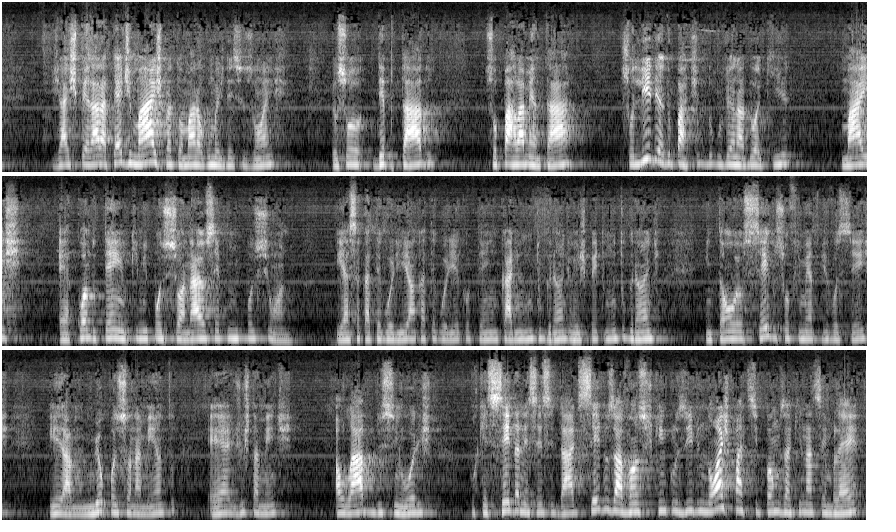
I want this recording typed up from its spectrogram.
já esperaram até demais para tomar algumas decisões. Eu sou deputado, sou parlamentar, sou líder do partido do governador aqui, mas é, quando tenho que me posicionar, eu sempre me posiciono. E essa categoria é uma categoria que eu tenho um carinho muito grande, um respeito muito grande. Então eu sei do sofrimento de vocês e o meu posicionamento é justamente ao lado dos senhores, porque sei da necessidade, sei dos avanços que inclusive nós participamos aqui na Assembleia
